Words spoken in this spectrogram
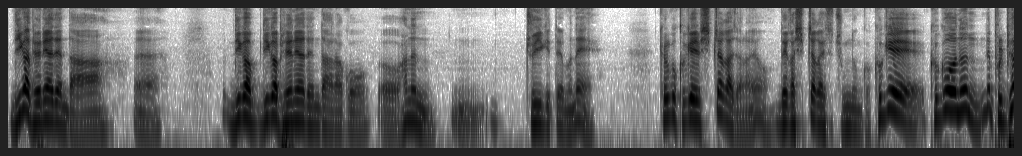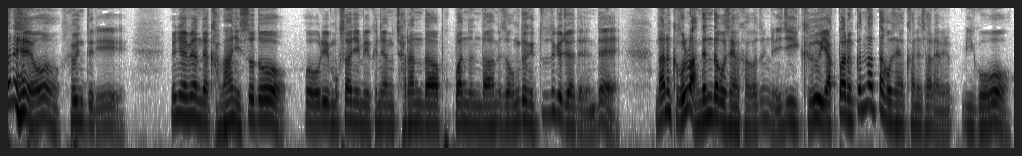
네가 변해야 된다. 예. 네가 네가 변해야 된다라고 어, 하는 음, 주의이기 때문에 결국 그게 십자가잖아요. 내가 십자가에서 죽는 거. 그게 그거는 근데 불편해요 교인들이. 왜냐하면 내가 가만히 있어도 어, 우리 목사님이 그냥 잘한다, 복 받는다 하면서 엉덩이 두들겨줘야 되는데 나는 그걸로 안 된다고 생각하거든요. 이제 그 약발은 끝났다고 생각하는 사람이고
